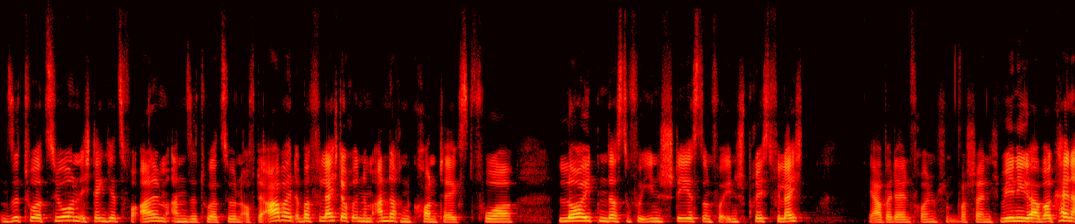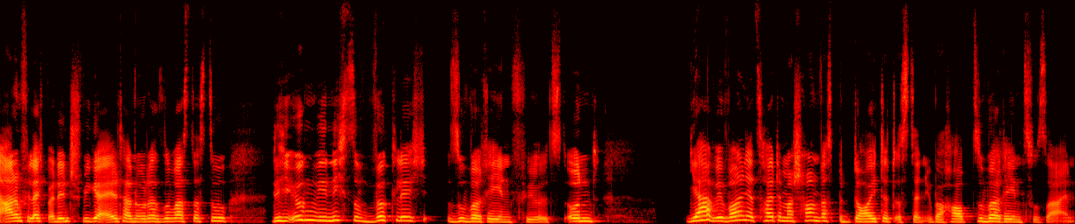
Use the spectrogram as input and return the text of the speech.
Situationen, ich denke jetzt vor allem an Situationen auf der Arbeit, aber vielleicht auch in einem anderen Kontext, vor Leuten, dass du vor ihnen stehst und vor ihnen sprichst, vielleicht ja, bei deinen Freunden wahrscheinlich weniger, aber keine Ahnung, vielleicht bei den Schwiegereltern oder sowas, dass du dich irgendwie nicht so wirklich souverän fühlst. Und ja, wir wollen jetzt heute mal schauen, was bedeutet es denn überhaupt, souverän zu sein.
